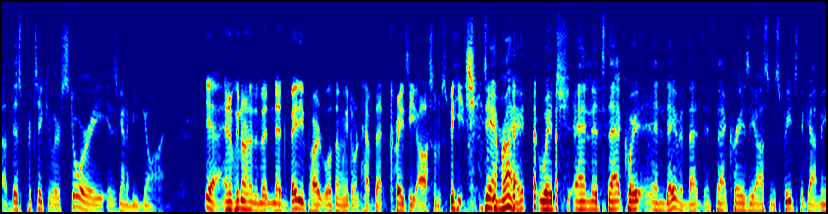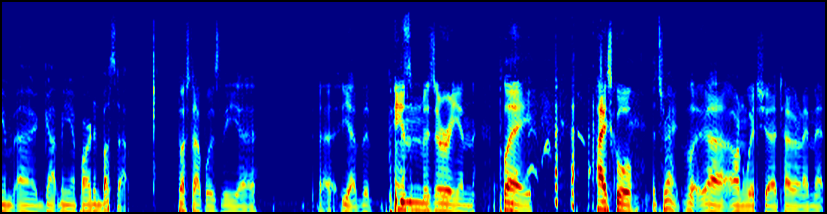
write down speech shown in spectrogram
of this particular story is going to be gone. Yeah, and if we don't have the Ned Beatty part, well, then we don't have that crazy awesome speech. Damn right. Which and it's that qua- and David that it's that crazy awesome speech that got me uh, got me a part in bus stop. Bus Stop was the, uh, yeah, the Pan Missourian play, high school, That's right. uh, on which uh, Tyler and I met.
